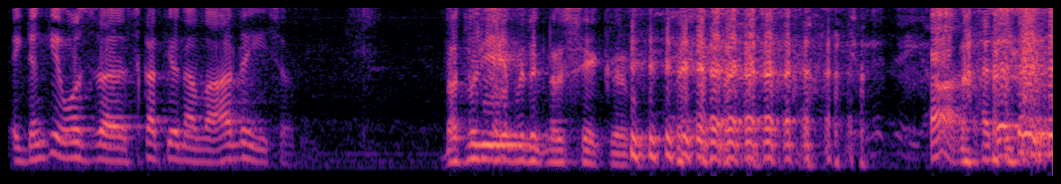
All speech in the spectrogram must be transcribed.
ek dink jy ons uh, skat jou na waarde hierso. Wat wil jy moet ek nou sê Kirby? ja, dit is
